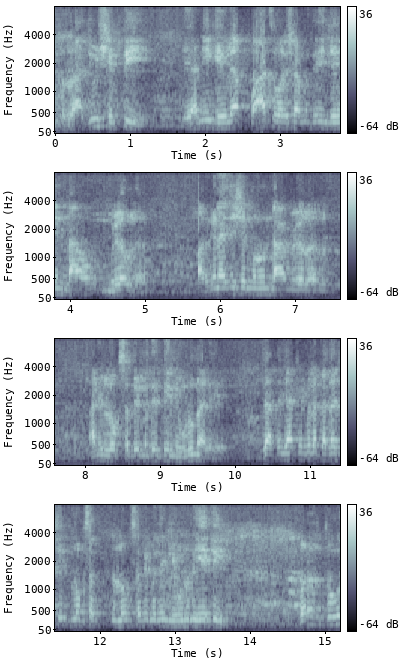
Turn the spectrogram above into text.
राजू शेट्टी यांनी गेल्या पाच वर्षामध्ये जे नाव मिळवलं ऑर्गनायझेशन म्हणून नाव मिळवलं आणि लोकसभेमध्ये ते निवडून आले ते आता या खेपेला कदाचित लोकसभ लोकसभेमध्ये निवडून येतील. परंतु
